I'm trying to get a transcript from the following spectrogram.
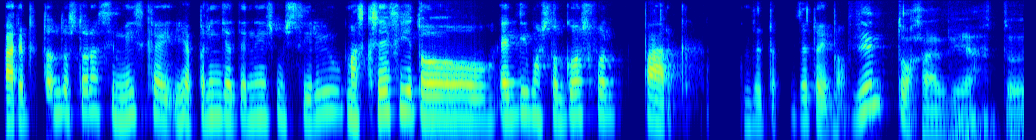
Παρεπιπτόντως τώρα θυμήθηκα για πριν για ταινίες μυστηρίου, μας ξέφυγε το έγκλημα στο Gosford Park. Δεν το, δεν το είπαμε. δεν το είχα δει αυτό.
